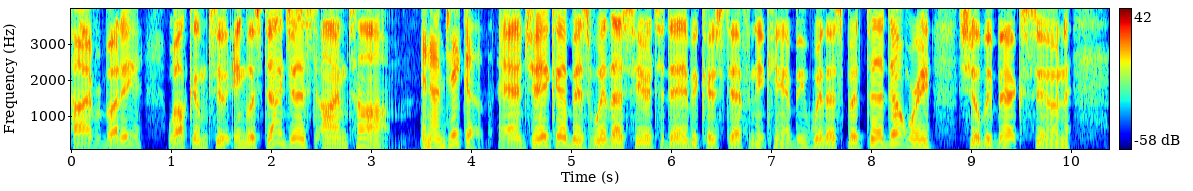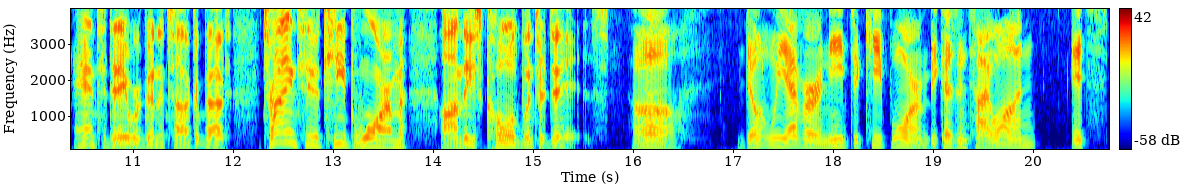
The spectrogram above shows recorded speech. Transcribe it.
Hi, everybody. Welcome to English Digest. I'm Tom. And I'm Jacob. And Jacob is with us here today because Stephanie can't be with us, but uh, don't worry, she'll be back soon. And today we're going to talk about trying to keep warm on these cold winter days. Oh, don't we ever need to keep warm? Because in Taiwan, it's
